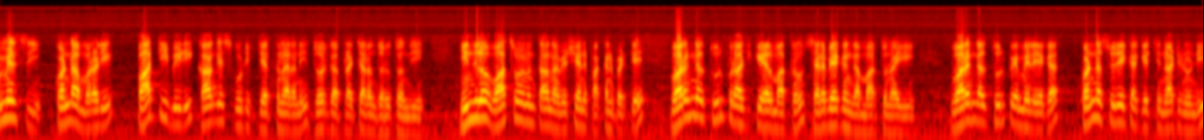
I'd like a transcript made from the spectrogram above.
MLC Konda Murali party వీడి కాంగ్రెస్ గూటికి చేరుతున్నారని జోరుగా ప్రచారం జరుగుతోంది. ఇందులో వాస్తవమెంత అన్న విషయాన్ని పక్కన పెడితే వరంగల్ తూర్పు రాజకీయాలు మాత్రం శరవేగంగా మారుతున్నాయి. వరంగల్ తూర్పు ఎమ్మెల్యేగా కొండ సురేఖ గెచ్చి నాటి నుండి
